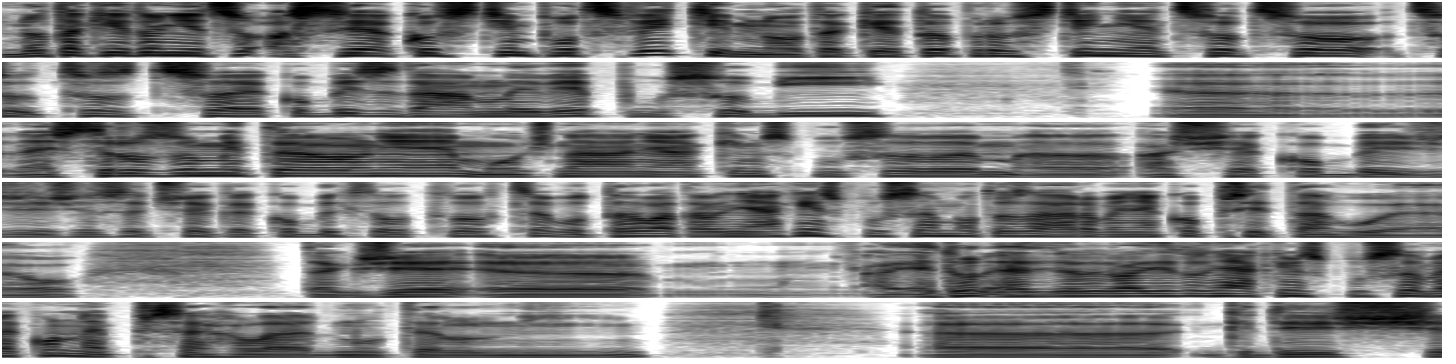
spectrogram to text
No tak je to něco asi jako s tím podsvětím, no tak je to prostě něco, co, co, co, co jakoby zdánlivě působí Eh, nesrozumitelně, možná nějakým způsobem eh, až jakoby, že, že se člověk jakoby to, to chce otahovat, ale nějakým způsobem ho to zároveň jako přitahuje, jo. Takže eh, je to, je to nějakým způsobem jako nepřehlédnutelný, když,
